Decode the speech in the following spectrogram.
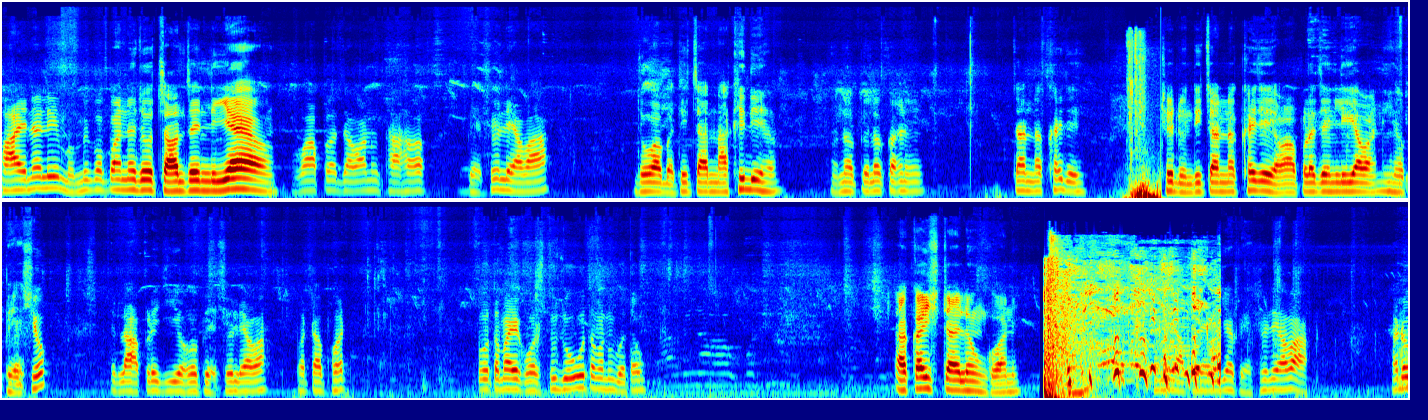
ફાઇનલી મમ્મી પપ્પાને જો ચાલ જઈને લઈ આવ્યા હવે આપણે જવાનું થાહ. ભેંસો લેવા જો આ બધી ચાર નાખી દે અને પેલો કણે ચાર નખાઈ જઈ છે ડુંધી ચાર નખાઈ જઈ હવે આપણે જઈને લઈ આવવાની ભેંસ્યો ભેંસો. એટલે આપણે જઈએ હવે ભેંસો લેવા ફટાફટ. તો તમારે એક વસ્તુ જોવું, તમને બતાવું. આ કઈ સ્ટાઇલ ઊંઘવાની? આપણે આવી ગયા ભેંસો લેવા હેડો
